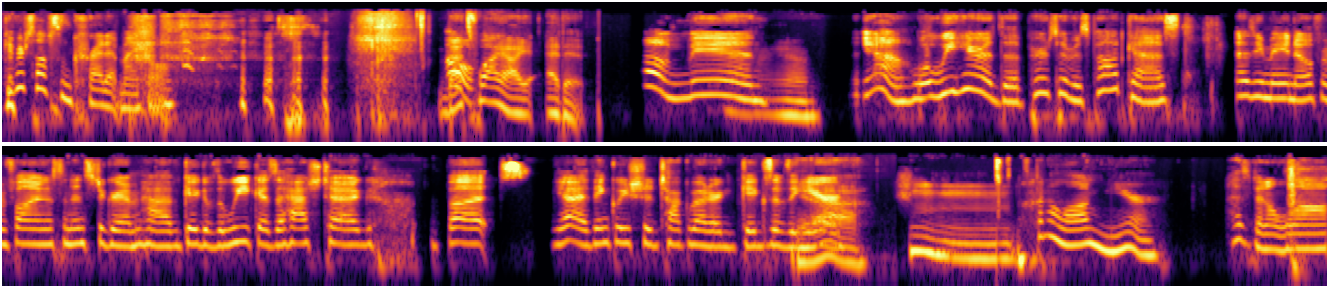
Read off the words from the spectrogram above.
give yourself some credit, Michael. That's Oh. why I edit. Oh man, Yeah. Yeah. Well, we here at the Per Service Podcast, as you may know from following us on Instagram, have gig of the week as a hashtag. But yeah, I think we should talk about our gigs of the year. yeah. Hmm. It's been a long year. Has been a long,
